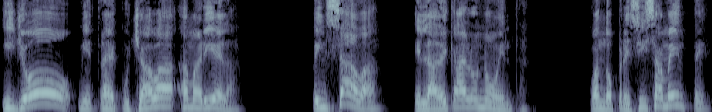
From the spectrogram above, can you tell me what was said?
Y yo, mientras escuchaba a Mariela, pensaba en la década de los 90, cuando precisamente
